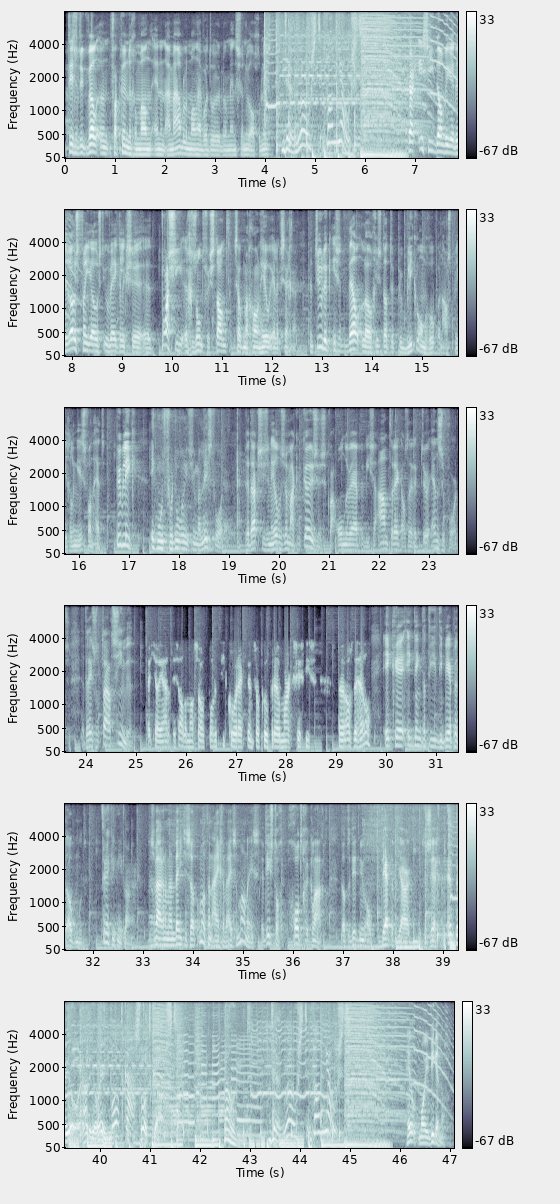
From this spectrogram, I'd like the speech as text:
Het is natuurlijk wel een vakkundige man en een amabele man. Hij wordt door, door mensen nu al gemist. De roost van Joost. Daar is hij dan weer, de roost van Joost, uw wekelijkse eh, portie eh, gezond verstand. Ik zal het maar gewoon heel eerlijk zeggen. Natuurlijk is het wel logisch dat de publieke omroep een afspiegeling is van het publiek. Ik moet verdorie journalist worden. Redacties in Hilversum maken keuzes qua onderwerpen, wie ze aantrekken als redacteur enzovoorts. Het resultaat zien we. Weet je wel, ja, dat is allemaal zo politiek correct en zo cultureel marxistisch als de hel. Ik, eh, ik denk dat die, die beerput open moet. Trek ik niet langer. Ze waren hem een beetje zat omdat het een eigenwijze man is. Het is toch God geklaagd dat we dit nu al 30 jaar moeten zeggen. NPO Radio 1 Podcast. podcast. Bound. De roost van Joost. Heel mooi weekend nog.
